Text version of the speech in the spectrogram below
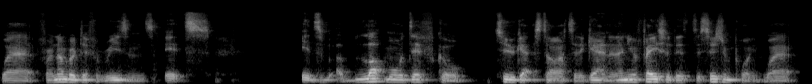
where, for a number of different reasons, it's it's a lot more difficult to get started again. And then you're faced with this decision point where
